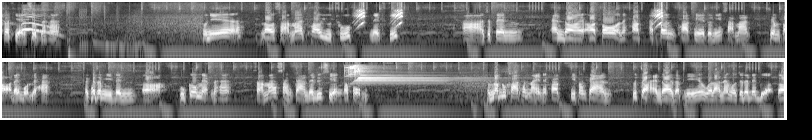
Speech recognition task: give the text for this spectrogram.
เสถียรสุดนะฮะ ตัวนี้เราสามารถเข้า YouTube Netflix อ่าจะเป็น Android Auto นะครับ Apple CarPlay ตัวนี้สามารถเชื่อมต่อได้หมดเลยฮะ แล้วก็จะมีเป็นเอ่อ Google Map นะฮะ สามารถสั่งการได้ด้วยเสียงครับผมสำหรับลูกค้าท่านไหนนะครับ ที่ต้องการชุดจอ Android แบบนี้ เวลานั่งรถจะได้ไม่เบื่อ ก็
